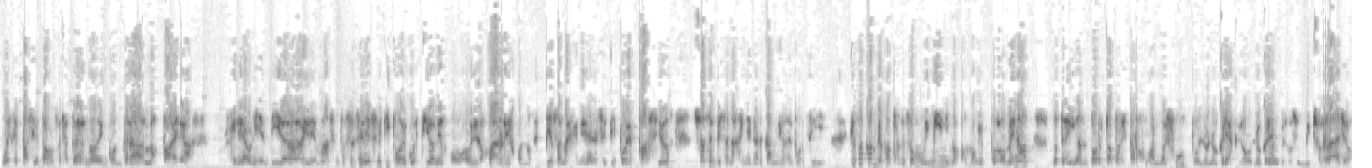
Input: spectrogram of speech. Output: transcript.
o ese espacio tan fraterno de encontrarnos para generar una identidad y demás. Entonces, en ese tipo de cuestiones o, en los barrios, cuando se empiezan a generar ese tipo de espacios, ya se empiezan a generar cambios de por sí. Que esos cambios capaz que son muy mínimos, como que por lo menos no te digan torta por estar jugando al fútbol o no creas que no, no crean que sos un bicho raro.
